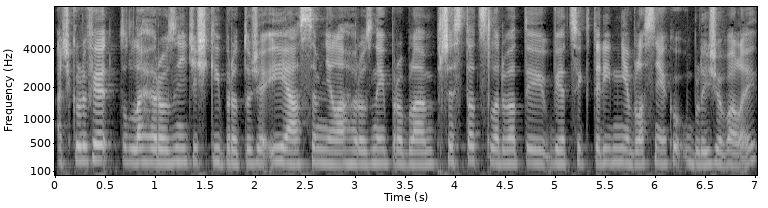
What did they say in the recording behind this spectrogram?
Ačkoliv je tohle hrozně těžký, protože i já jsem měla hrozný problém přestat sledovat ty věci, které mě vlastně jako ubližovaly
